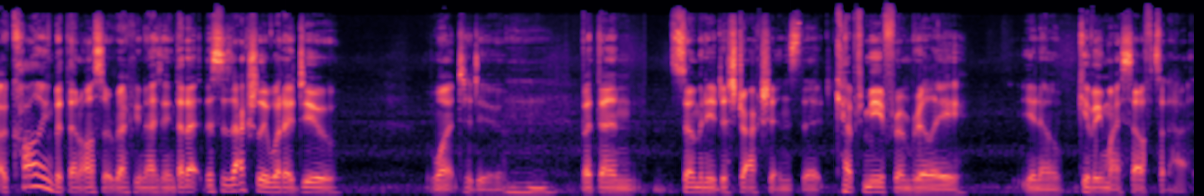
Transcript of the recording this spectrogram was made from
a calling, but then also recognizing that I, this is actually what I do want to do. Mhm. But then so many distractions that kept me from really, you know, giving myself to that.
